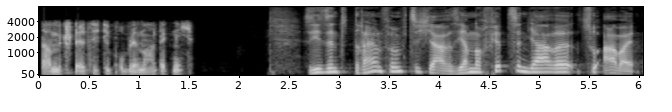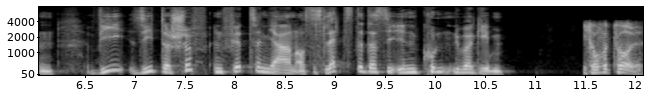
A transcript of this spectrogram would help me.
damit stellt sich die Problematik nicht. Sie sind 53 Jahre. Sie haben noch 14 Jahre zu arbeiten. Wie sieht das Schiff in 14 Jahren aus? Das letzte, das Sie Ihren Kunden übergeben? Ich hoffe toll.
